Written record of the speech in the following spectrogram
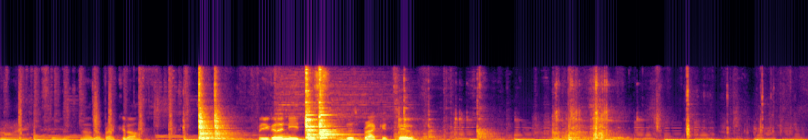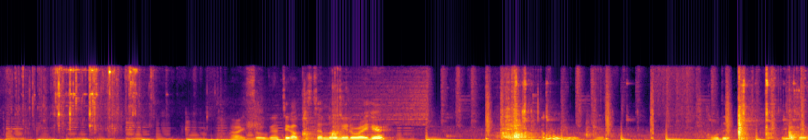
Alright, so now the bracket off. But you're gonna need this this bracket too. Gonna take off the 7 millimeter right here. Ooh. Ooh, yeah. Hold it. There you go.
